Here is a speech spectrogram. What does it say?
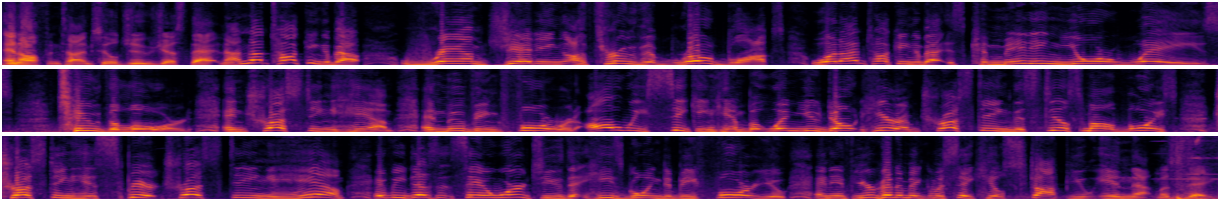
And oftentimes he'll do just that. And I'm not talking about ramjetting uh, through the roadblocks. What I'm talking about is committing your ways to the Lord and trusting Him and moving forward, always seeking Him. But when you don't hear Him, trusting the still small voice, trusting His Spirit, trusting Him. If He doesn't say a word to you, that He's going to be for you. And if you're going to make a mistake, He'll stop you in that mistake.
